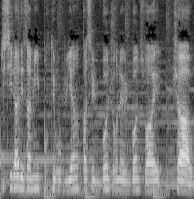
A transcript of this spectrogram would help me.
D'ici là les amis, portez-vous bien, passez une bonne journée, une bonne soirée. Ciao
